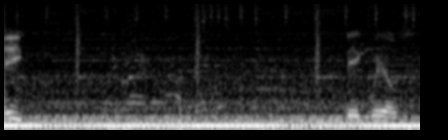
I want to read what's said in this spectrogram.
Neat. Big wheels.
